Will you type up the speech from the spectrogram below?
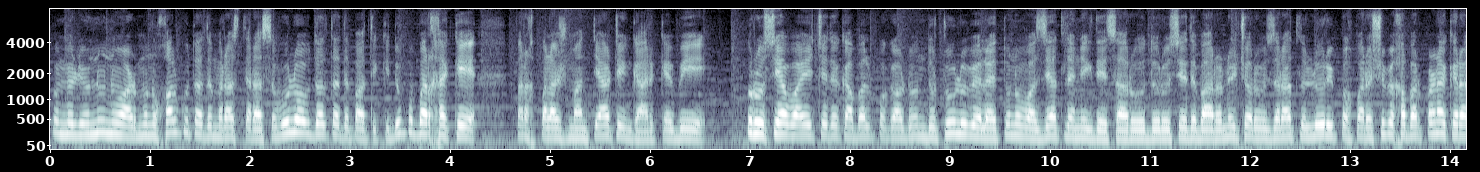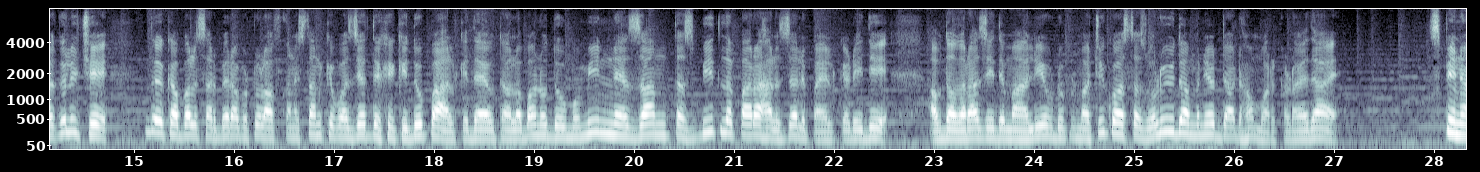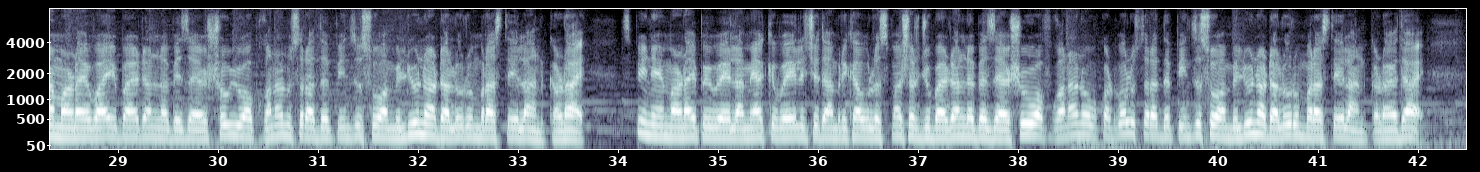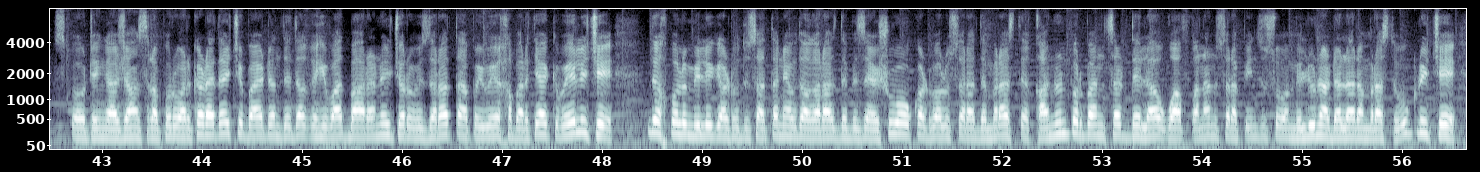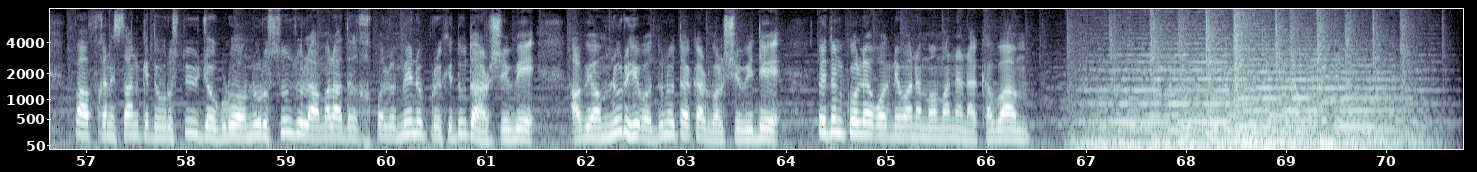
په میلیونونو اړمنو خلکو ته د مرستې رسولو او دلته د پاتې کېدو په برخه کې پر خپله ژمنتیا ټینګار کوي. روسیه وایي چې د کابل په ګډون د ټولو ولایتونو وضعیت له نږدې څارو. د روسیې د بهرنیو چارو وزارت له لوري په خپره شوې خبرپاڼه کې راغلي چې د کابل سربېره په ټول افغانستان کې وضعیت د ښه کېدو په حال کې دی او طالبانو د عمومي نظام تثبیت لپاره هلې ځلې پیل کړې دي او دغه راز یې د محلي او ډیپلوماټیکو استازولیو د امنیت ډاډ هم ورکړی دی. سپینه ماڼۍ وایي بایډن له بېځایه شویو افغانانو سره د 1500 میلیونه ډالرو مرستې اعلان کړی سپینې ماڼۍ په یوه اعلامیه کې ویلي چې د امریکا ولسمشر جو بایډن له بېځایه شویو افغانانو او کډوالو سره د 1500 میلیونه ډالرو مرستې اعلان کړی دی سپورټینګ اژانس راپور ورکړی دی چې بایډن د دغه هیواد بهرنیو چارو وزارت ته په یوې خبرتیا کې ویلي چې د خپلو ملي ګټو د ساتنې او دغه راز د بېځایه شوو او کډوالو سره د مرستې قانون پر بنسټ د له هغو افغانانو سره 1500 میلیونه ډالره مرسته وکړي چې په افغانستان کې د وروستیو جګړو او نورو ستونزو له امله د خپلو مینو پرېښودو ته اړ شوي او یا هم نور هیوادونو ته کډوال شوي دي لیدونکو له غوږ نیونه مه مننه کوم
